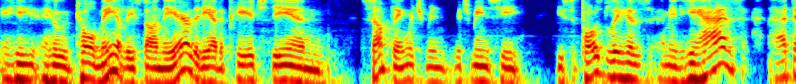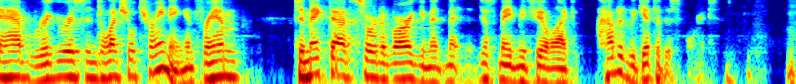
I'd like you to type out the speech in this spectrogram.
he who told me at least on the air that he had a PhD in something, which mean which means he he supposedly has i mean he has had to have rigorous intellectual training. And for him to make that sort of argument just made me feel like how did we get to this point?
